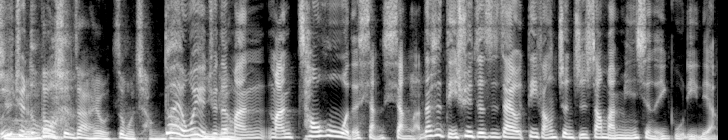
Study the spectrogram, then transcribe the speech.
我就觉得到现在还有这么强大，对我也觉得蛮蛮超。乎我的想象啦，但是的确这是在地方政治上蛮明显的一股力量。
